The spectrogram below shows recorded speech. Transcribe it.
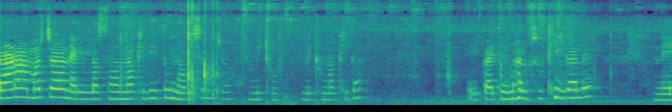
ધાણા, મરચાં ને લસણ નાખી દીધું ને હવે સમજો મીઠું મીઠું નાખી દો. એ કાંઈથે મારું શૂટિંગ આલે ને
